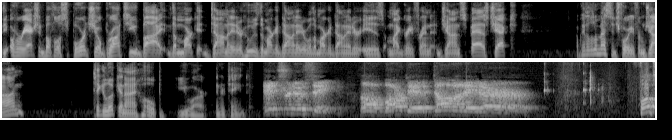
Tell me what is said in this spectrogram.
the Overreaction Buffalo Sports Show brought to you by the Market Dominator. Who is the Market Dominator? Well, the Market Dominator is my great friend, John Spazcheck. I've got a little message for you from John. Take a look, and I hope you are entertained. Introducing the Market Dominator. Folks,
